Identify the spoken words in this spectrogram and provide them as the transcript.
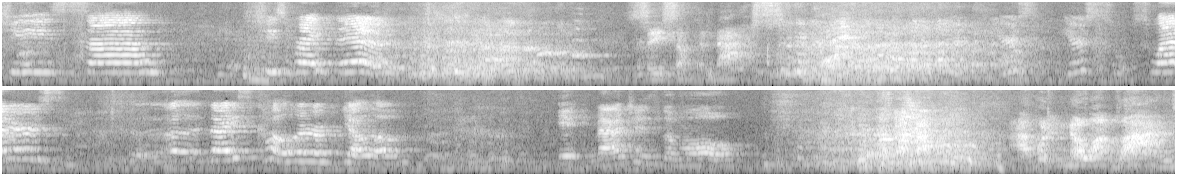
She's, uh, she's right there. Say something nice. Your, your sweater's a nice color of yellow. It matches the mole. I wouldn't know I'm blind.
